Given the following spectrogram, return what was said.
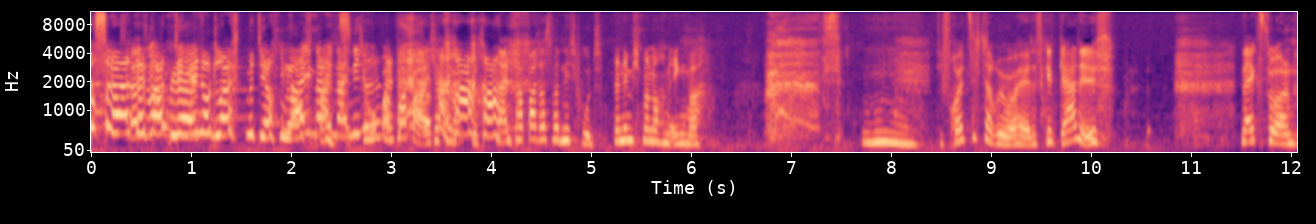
das hört, der Das war kommt hier hin und läuft mit dir auf dem Nein, Laufband. nein, nein, nicht Opa, Papa. Ich hab. Nein, Papa, das war nicht gut. Dann nehme ich mal noch einen Ingwer. Die freut sich darüber, hey. Das geht gar nicht. Next one.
